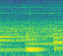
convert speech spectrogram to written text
Música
